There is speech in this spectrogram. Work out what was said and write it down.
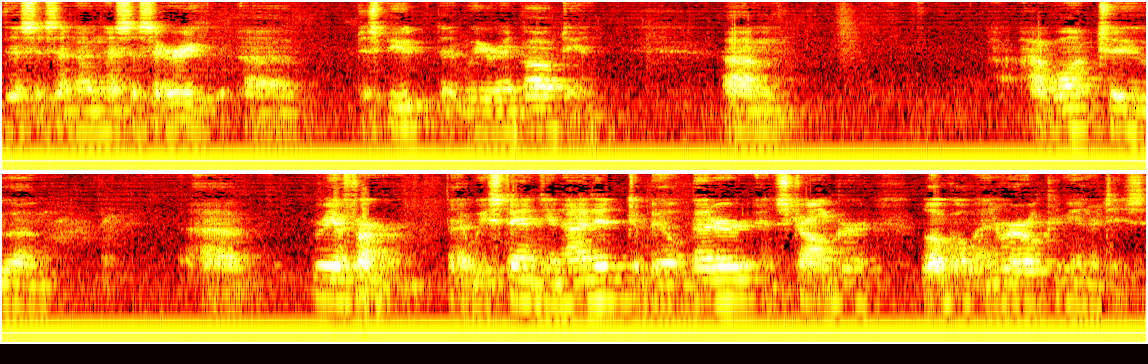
this is an unnecessary uh, dispute that we are involved in. Um, I want to um, uh, reaffirm that we stand united to build better and stronger local and rural communities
